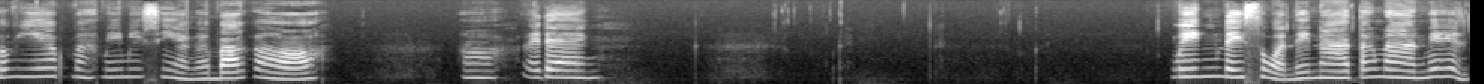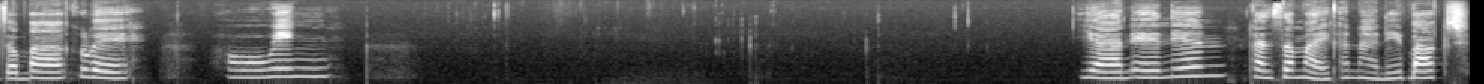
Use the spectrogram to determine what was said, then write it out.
ก็เงียบมาไม่มีเสียงอะบักเหรออ๋อไอแดง วิ่งในสวนในนาตั้งนานไม่เห็นจะบักเลยโอ้วิ่ง ยานเอเลี่ยนทันสมัยขนาดนี้บักเฉ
